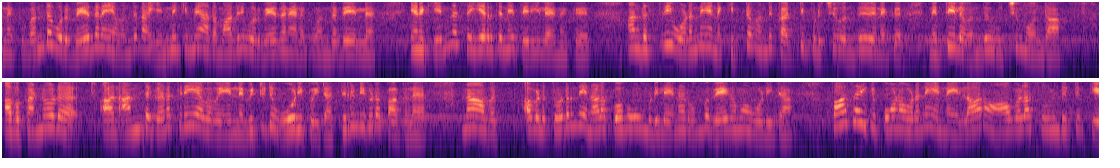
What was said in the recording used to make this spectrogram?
எனக்கு வந்த ஒரு வேதனையை வந்து நான் என்றைக்குமே அதை மாதிரி ஒரு வேதனை எனக்கு வந்ததே இல்லை. எனக்கு என்ன செய்யறதுன்னே தெரியல எனக்கு. அந்த ஸ்திரீ உடனே என்னை கிட்ட வந்து கட்டி பிடிச்சி வந்து எனக்கு நெத்தியில் வந்து உச்சி மோந்தா. அவள் கண்ணோட அந்த கணத்திலே அவள் என்னை விட்டுட்டு ஓடி போயிட்டா. திரும்பி கூட பார்க்கல நான் அவ அவளை தொடர்ந்து என்னால் போகவும் முடியல. ஏன்னா ரொம்ப வேகமாக ஓடிட்டா. பாசறைக்கு போன உடனே என்னை எல்லாரும் ஆவலாக சூழ்ந்துட்டு கே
